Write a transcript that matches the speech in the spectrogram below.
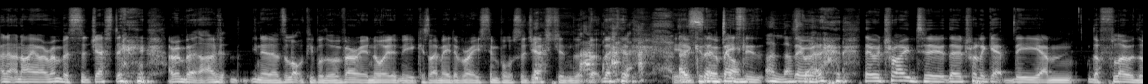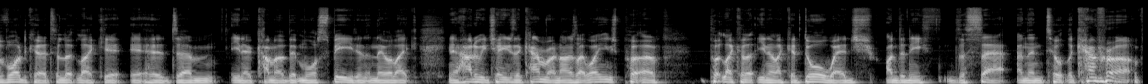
and, and I remember suggesting, I remember, I was, you know, there was a lot of people that were very annoyed at me because I made a very simple suggestion that, that they, so they were dumb. basically, I love they that. were, they were trying to, they were trying to get the, um, the flow of the vodka to look like it, it had, um, you know, come at a bit more speed, and then they were like, you know, how do we change the camera? And I was like, why don't you just put a put like a you know like a door wedge underneath the set and then tilt the camera up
